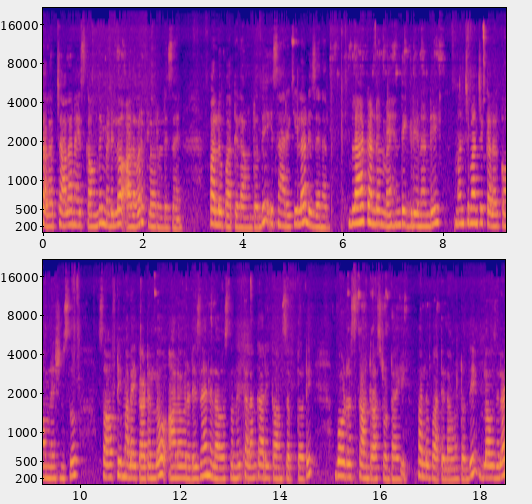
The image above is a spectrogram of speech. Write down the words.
కలర్ చాలా నైస్గా ఉంది. మిడిల్లో all over floral design pallu part ఇలా ఉంటుంది. ఈ శారీకి ఇలా designer black and mehndi green అండి. మంచి మంచి కలర్ కాంబినేషన్స్ సాఫ్టీ మలై కాటన్లో ఆల్ ఓవర్ డిజైన్ ఇలా వస్తుంది. కలంకారీ కాన్సెప్ట్ తోటి బోర్డర్స్ కాంట్రాస్ట్ ఉంటాయి. పళ్ళు పార్ట్ ఇలా ఉంటుంది. బ్లౌజ్ ఇలా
